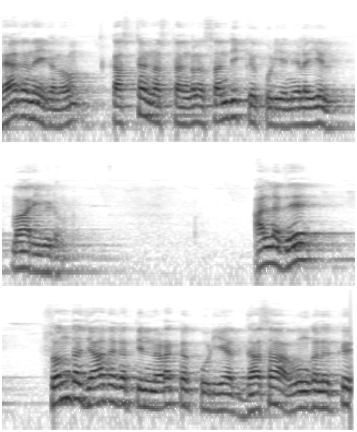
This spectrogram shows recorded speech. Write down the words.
வேதனைகளும் கஷ்ட நஷ்டங்களும் சந்திக்கக்கூடிய நிலையில் மாறிவிடும். அல்லது சொந்த ஜாதகத்தில் நடக்கக்கூடிய தசா உங்களுக்கு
